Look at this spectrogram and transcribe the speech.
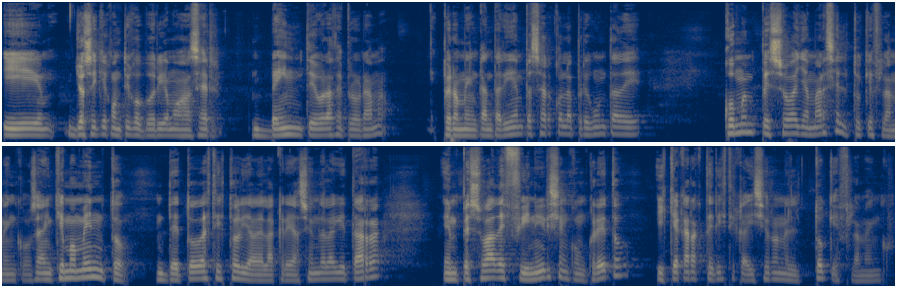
Y yo sé que contigo podríamos hacer 20 horas de programa, pero me encantaría empezar con la pregunta de cómo empezó a llamarse el toque flamenco. O sea, en qué momento de toda esta historia de la creación de la guitarra empezó a definirse en concreto y qué características hicieron el toque flamenco.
